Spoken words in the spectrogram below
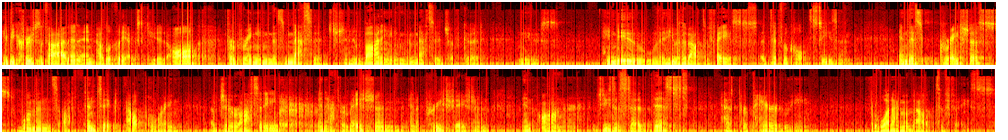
He'd be crucified and, and publicly executed, all for bringing this message and embodying the message of good news. He knew that he was about to face a difficult season. And this gracious woman's authentic outpouring of generosity and affirmation and appreciation and honor. Jesus said, This has prepared me for what I'm about to face.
